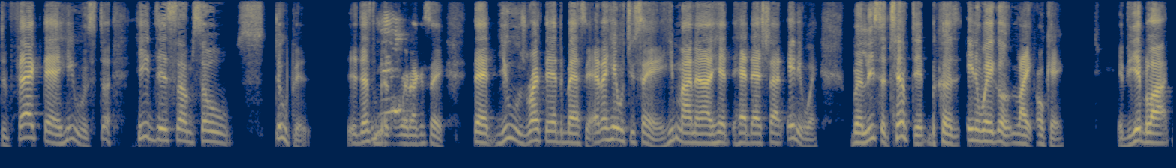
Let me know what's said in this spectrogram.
the fact that he was still he did something so stupid. That's the best Yeah. word I can say. That you was right there at the basket. And I hear what you're saying. He might not have hit had that shot anyway, but at least attempt it because anyway it goes like, okay, if you get blocked,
